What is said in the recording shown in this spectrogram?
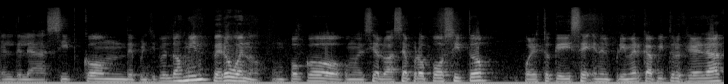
el de la sitcom de principio del 2000 pero bueno un poco como decía lo hace a propósito por esto que dice en el primer capítulo de Duff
